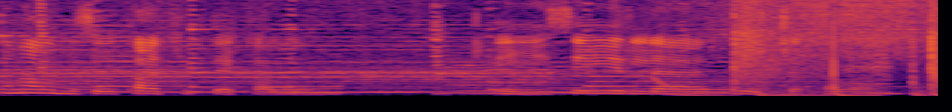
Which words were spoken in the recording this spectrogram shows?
kanalımızı takipte kalın. İyi seyirler, hoşça kalın.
